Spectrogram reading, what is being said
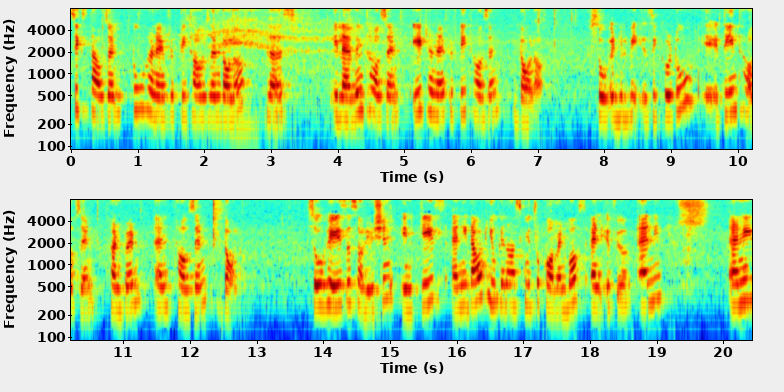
$6,250,000 plus $11,850,000 so it will be is equal to 18100 and thousand dollar. So here is the solution. In case any doubt you can ask me through comment box. And if you have any any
